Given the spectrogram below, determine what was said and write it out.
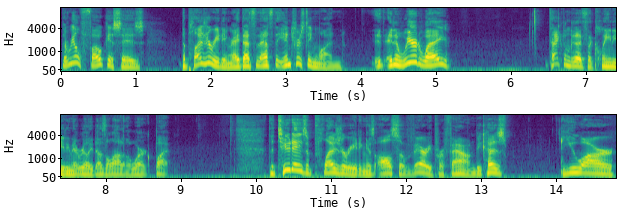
The real focus is the pleasure eating, right? That's that's the interesting one. It, in a weird way, technically that's the clean eating that really does a lot of the work, but the two days of pleasure eating is also very profound because you are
